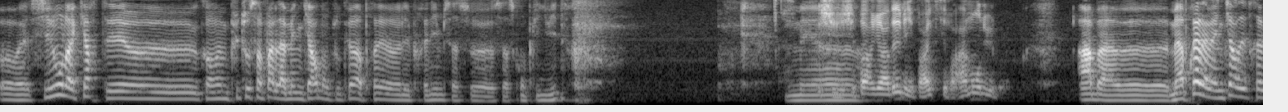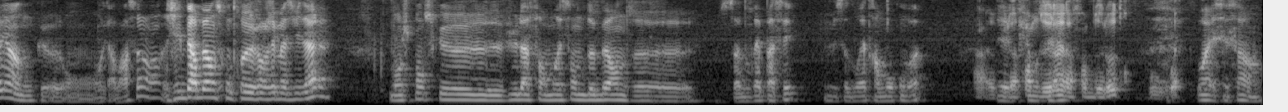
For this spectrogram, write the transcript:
Ouais. Sinon, la carte est euh, quand même plutôt sympa. La main card, en tout cas. Après, euh, les prélims, ça se, ça se complique vite. Mais. J'ai euh, j'ai pas regardé, mais il paraît que c'est vraiment nul. Ah bah, euh, mais après la main card est très bien, donc euh, on regardera ça. hein. Gilbert Burns contre Jorge Masvidal. Bon, je pense que vu la forme récente de Burns, euh, ça devrait passer, mais ça devrait être un bon combat. Ah, Et la forme de l'un la forme de l'autre. Ouais. Ouais, c'est ça. hein.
